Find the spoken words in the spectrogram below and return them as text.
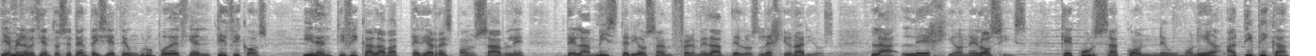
Y en 1977 un grupo de científicos identifica la bacteria responsable de la misteriosa enfermedad de los legionarios, la legionelosis, que cursa con neumonía atípica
